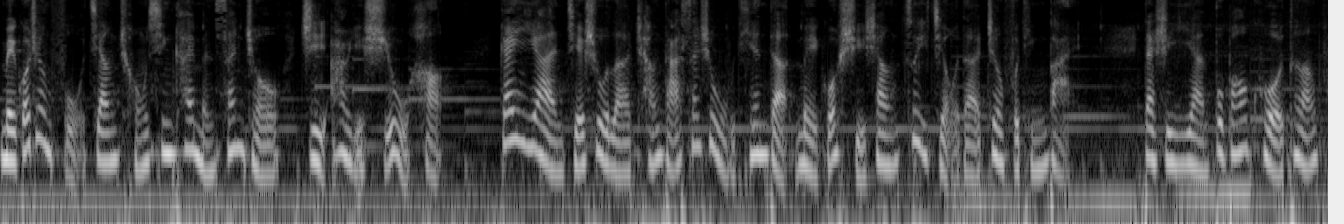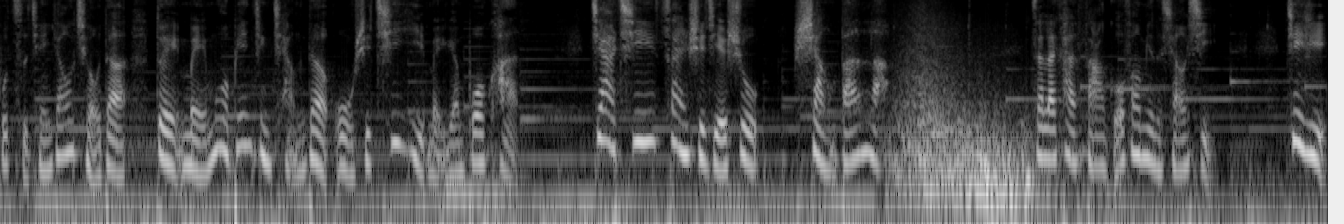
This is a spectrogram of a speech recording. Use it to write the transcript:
美国政府将重新开门三周，至二月十五号。该议案结束了长达三十五天的美国史上最久的政府停摆，但是议案不包括特朗普此前要求的对美墨边境墙的五十七亿美元拨款。假期暂时结束，上班了。再来看法国方面的消息，近日，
